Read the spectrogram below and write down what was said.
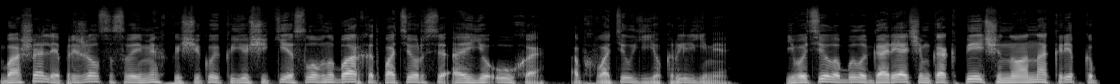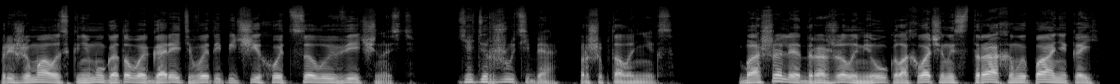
Башалия прижался своей мягкой щекой к ее щеке, словно бархат потерся о ее ухо, обхватил ее крыльями. Его тело было горячим, как печь, но она крепко прижималась к нему, готовая гореть в этой печи хоть целую вечность. «Я держу тебя», — прошептала Никс. Башалия дрожал и мяукал, охваченный страхом и паникой.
